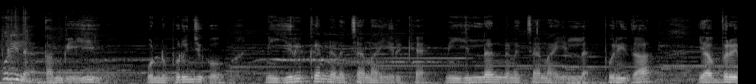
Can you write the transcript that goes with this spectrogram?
புரியல. தம்பி ஒன்று புரிஞ்சுக்கோ. நீ இருக்கன்னு நினைச்சா நான் இருக்கேன். நீ இல்லைன்னு நினைச்சா நான் இல்லை. புரியுதா?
